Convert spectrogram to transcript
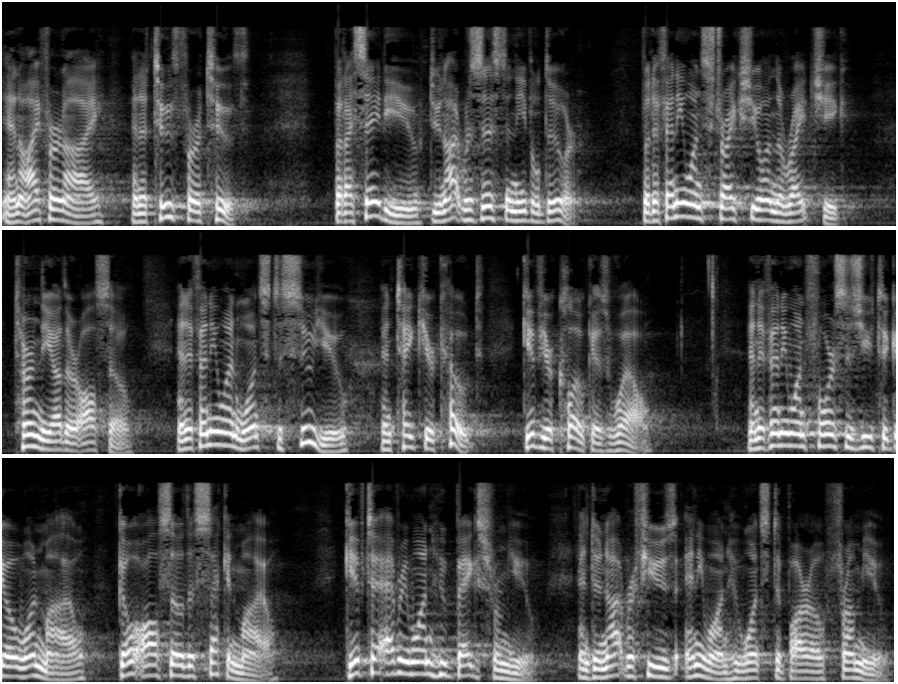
an eye for an eye, and a tooth for a tooth. But I say to you, do not resist an evildoer. But if anyone strikes you on the right cheek, turn the other also. And if anyone wants to sue you and take your coat, give your cloak as well. And if anyone forces you to go one mile, go also the second mile. Give to everyone who begs from you, and do not refuse anyone who wants to borrow from you.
